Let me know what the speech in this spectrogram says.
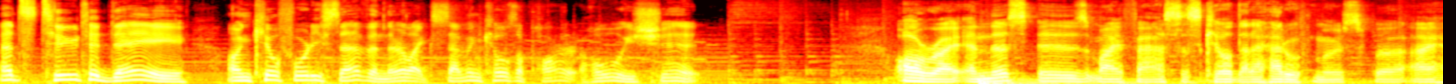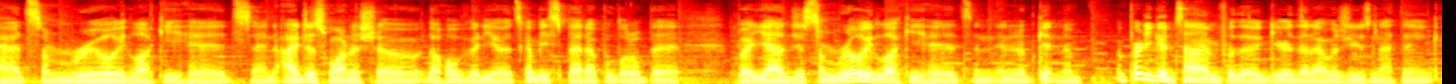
That's two today on kill 47. They're like seven kills apart. Holy shit. Alright, and this is my fastest kill that I had with Moose, but I had some really lucky hits, and I just want to show the whole video. It's going to be sped up a little bit. But yeah, just some really lucky hits and ended up getting a, a pretty good time for the gear that I was using, I think.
